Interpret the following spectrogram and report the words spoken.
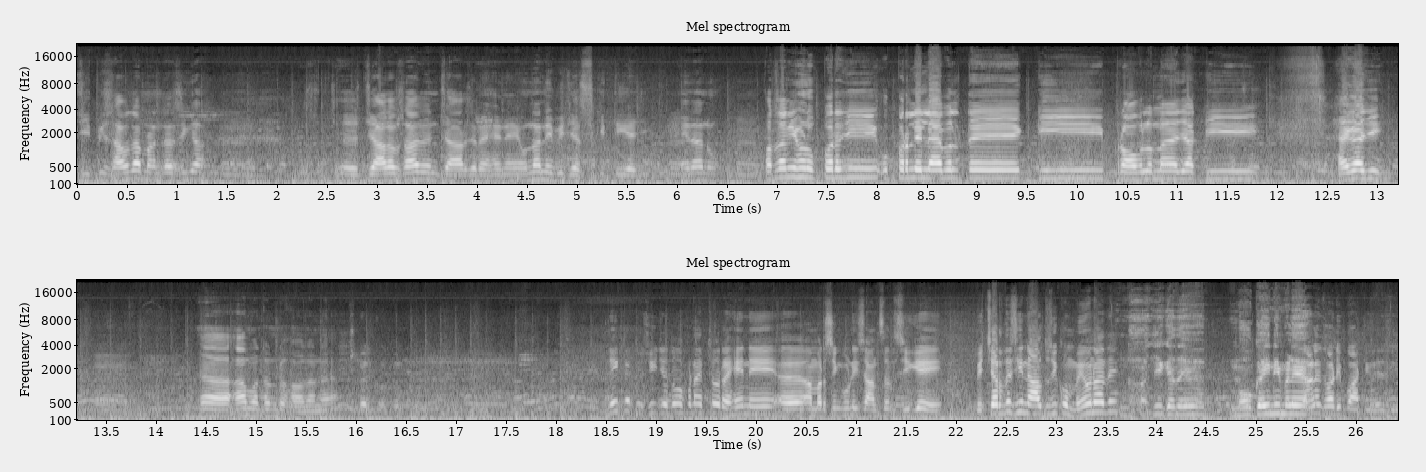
ਜੀਪੀ ਸਾਹਿਬ ਦਾ ਬਣਦਾ ਸੀਗਾ। ਜਾਦਵ ਸਾਹਿਬ ਇੰਚਾਰਜ ਰਹੇ ਨੇ ਉਹਨਾਂ ਨੇ ਵੀ ਜੈਸ ਕੀਤੀ ਹੈ ਜੀ ਇਹਨਾਂ ਨੂੰ। ਪਤਾ ਨਹੀਂ ਹੁਣ ਉੱਪਰ ਜੀ ਉੱਪਰਲੇ ਲੈਵਲ ਤੇ ਕੀ ਪ੍ਰੋਬਲਮ ਹੈ ਜਾਂ ਕੀ ਹੈਗਾ ਜੀ। ਆ ਮੈਂ ਤੁਹਾਨੂੰ ਦਿਖਾ ਦਿੰਦਾ। ਬਿਲਕੁਲ ਨਹੀਂ ਤੇ ਤੁਸੀਂ ਜਦੋਂ ਆਪਣਾ ਇੱਥੋਂ ਰਹੇ ਨੇ ਅਮਰ ਸਿੰਘ ਹੁਣੀ ਸੰਸਦ ਸੀਗੇ ਵਿਚਰਦੇ ਸੀ ਨਾਲ ਤੁਸੀਂ ਘੁੰਮੇ ਉਹਨਾਂ ਦੇ? ਜੀ ਕਦੇ ਮੌਕਾ ਹੀ ਨਹੀਂ ਮਿਲਿਆ। ਨਾਲੇ ਤੁਹਾਡੀ ਪਾਰਟੀ ਦੇ ਸੀ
